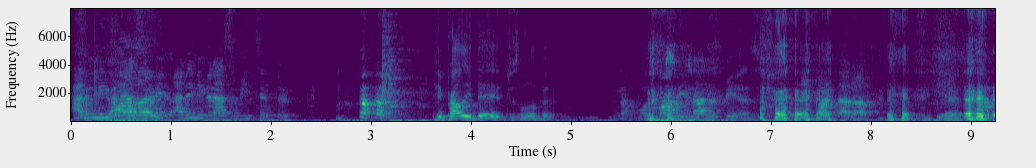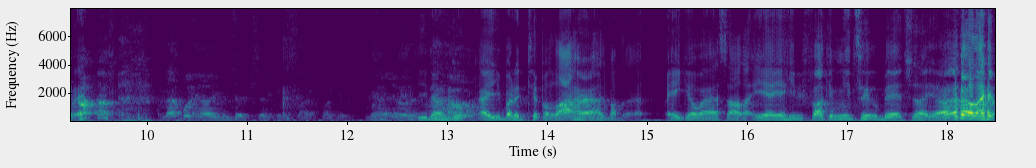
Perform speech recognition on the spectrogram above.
I didn't even Nah, ask if like- he, I didn't even ask if he tipped her. He probably did just a little bit. No, with money, not his penis. He fucked that up. yeah. at that point you don't even tip shit. it's like fuck it. But anyways, you done go, hey, you better tip a lot. Her ass about to egg your ass out. Like, yeah, yeah, he be fucking me too, bitch. Like, yeah, like.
